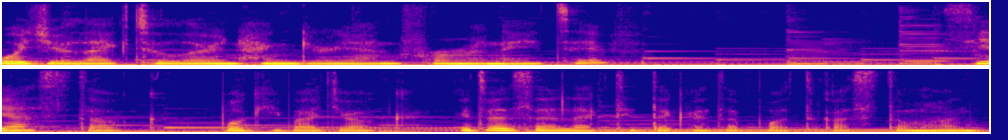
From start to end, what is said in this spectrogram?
Would you like to learn Hungarian from a native? Sziasztok! Bogi vagyok. Üdvözöllek titeket a podcastomon.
